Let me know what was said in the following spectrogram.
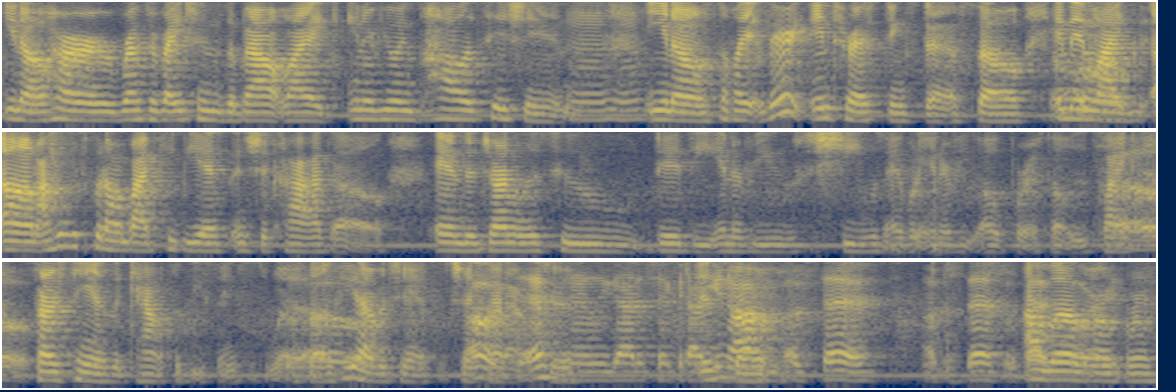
you know her reservations about like interviewing politicians, Mm-hmm. you know stuff like that. Very interesting stuff. So and then like um, I think it's put on by PBS in Chicago, and the journalist who did the interviews, she was able to interview Oprah. So it's like Oh. firsthand accounts of these things as well. So if you have a chance to check oh, that out definitely gotta check it out. It's you know, I'm obsessed, obsessed with that I love story. Oprah.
